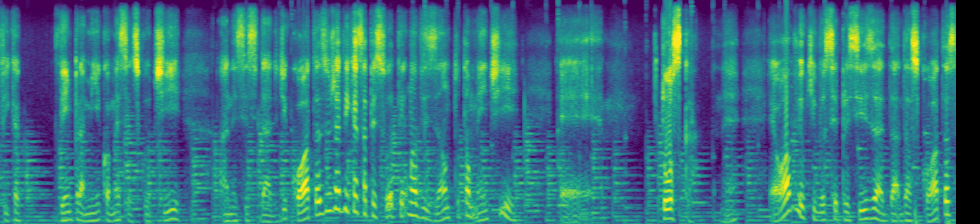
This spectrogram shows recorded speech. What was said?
fica vem para mim e começa a discutir a necessidade de cotas, eu já vi que essa pessoa tem uma visão totalmente é, tosca é óbvio que você precisa da, das cotas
